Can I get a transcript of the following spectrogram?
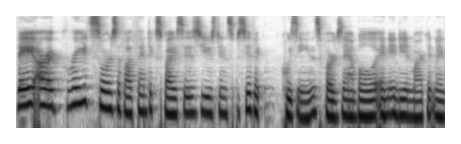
They are a great source of authentic spices used in specific cuisines. For example, an Indian market may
